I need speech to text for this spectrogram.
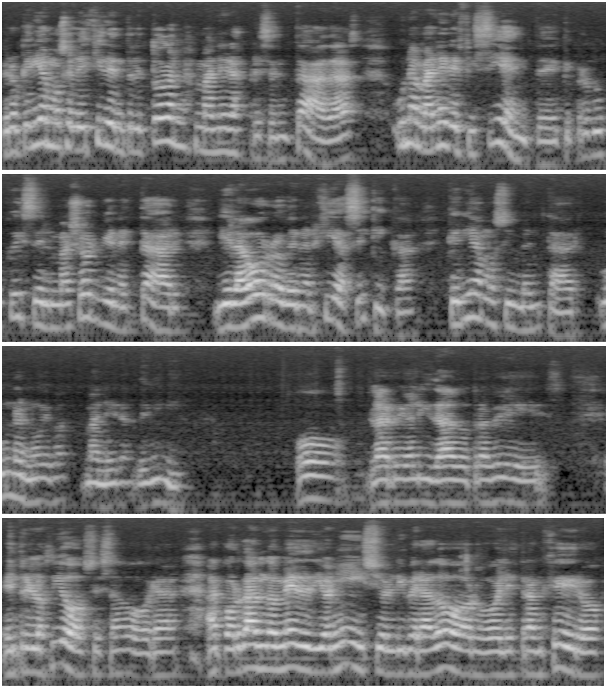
pero queríamos elegir entre todas las maneras presentadas una manera eficiente que produjese el mayor bienestar y el ahorro de energía psíquica. Queríamos inventar una nueva manera de vivir. Oh, la realidad otra vez entre los dioses ahora, acordándome de Dionisio el liberador o el extranjero,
